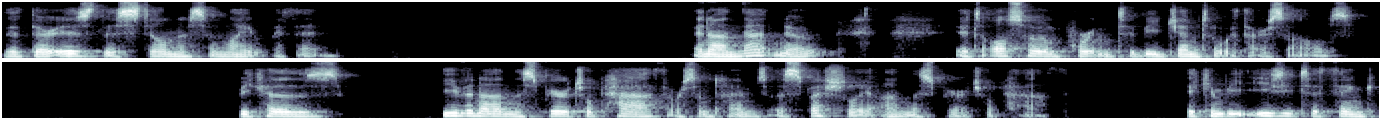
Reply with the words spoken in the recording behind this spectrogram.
that there is this stillness and light within. And on that note, it's also important to be gentle with ourselves. Because even on the spiritual path, or sometimes especially on the spiritual path, it can be easy to think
